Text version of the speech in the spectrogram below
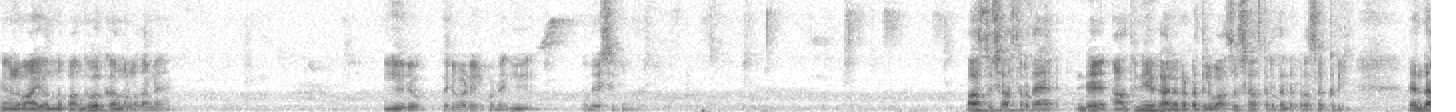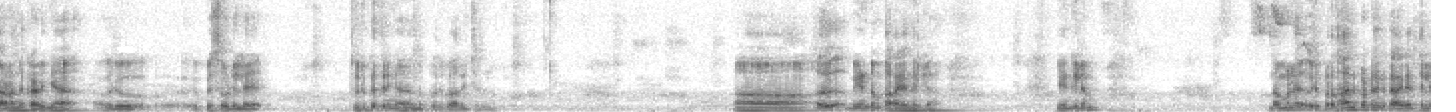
നിങ്ങളുമായി ഒന്ന് പങ്കുവെക്കുക എന്നുള്ളതാണ് ഈ ഒരു പരിപാടിയിൽ കൂടെ ഈ ഉദ്ദേശിക്കുന്നത്. വാസ്തുശാസ്ത്രത്തിന്റെ ആധുനിക കാലഘട്ടത്തിൽ വാസ്തുശാസ്ത്രത്തിന്റെ പ്രസക്തി എന്താണെന്ന് കഴിഞ്ഞ ഒരു എപ്പിസോഡിലെ ചുരുക്കത്തിൽ ഞാനൊന്ന് പ്രതിപാദിച്ചിരുന്നു. അത് വീണ്ടും പറയുന്നില്ല. എങ്കിലും നമ്മൾ ഒരു പ്രധാനപ്പെട്ട ഒരു കാര്യത്തിൽ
